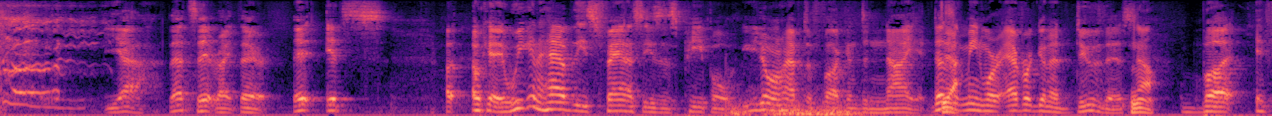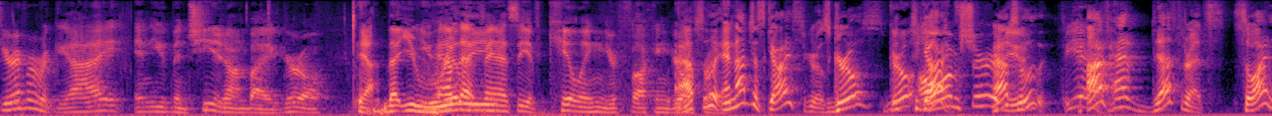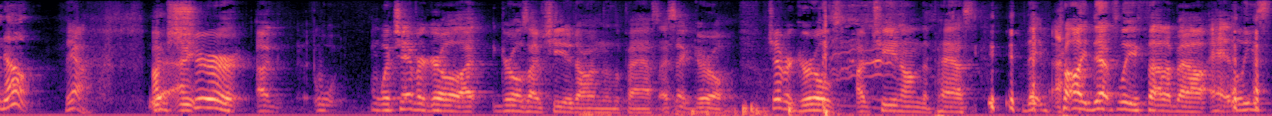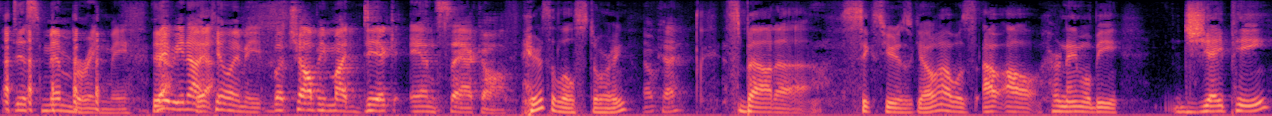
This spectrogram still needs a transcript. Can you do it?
"Yeah, that's it right there." It, it's uh, okay. We can have these fantasies as people. You don't have to fucking deny it. Doesn't Yeah. mean we're ever gonna do this. No. But if you're ever a guy and you've been cheated on by a girl, Yeah. That you, you really. have that fantasy of killing your fucking girlfriend. Absolutely, and not just guys to girls, girls Girl- to oh, guys. I'm sure, dude. Absolutely. Yeah. I've had death threats, so I know. Yeah, I'm Yeah, I mean- sure. Uh, w- whichever girl, I, girls I've cheated on in the past, I said girl. Whichever girls I've cheated on in the past, they probably definitely thought about at least dismembering me. Yeah, Maybe not yeah. killing me, but chopping my dick and sack off. Here's a little story. Okay. It's about uh, six years ago. I was. I'll, I'll, her name will be JP.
